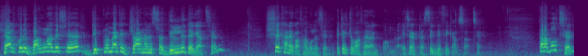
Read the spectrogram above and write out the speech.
খেয়াল করি বাংলাদেশের ডিপ্লোম্যাটিক জার্নালিস্টরা দিল্লিতে গেছেন, সেখানে কথা বলেছেন। এটা একটু মাথায় রাখব আমরা, এটার একটা সিগনিফিক্যান্স আছে। তারা বলছেন,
